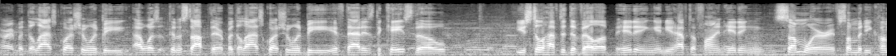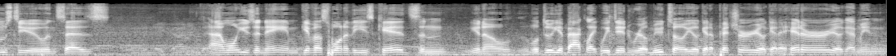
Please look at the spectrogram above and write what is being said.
All right, but the last question would be I wasn't going to stop there, but the last question would be if that is the case though, you still have to develop hitting and you have to find hitting somewhere. If somebody comes to you and says, I won't use a name. Give us one of these kids, and you know we'll do you back like we did Realmuto. You'll get a pitcher, you'll get a hitter. I mean,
